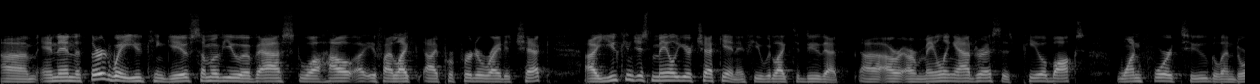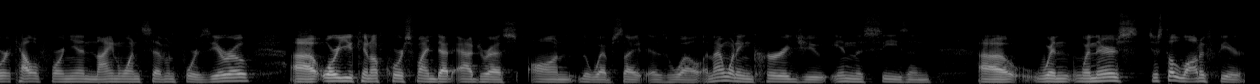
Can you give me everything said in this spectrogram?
Um, and then the third way you can give, some of you have asked, well, how uh, if I like, I prefer to write a check. Uh, you can just mail your check in if you would like to do that. Uh, our, our, mailing address is PO Box 142, Glendora, California 91740. Uh, or you can, of course, find that address on the website as well. And I want to encourage you in this season uh, when, when there's just a lot of fear,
